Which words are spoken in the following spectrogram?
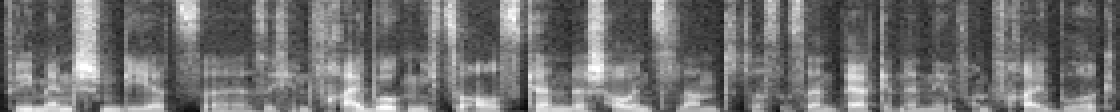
für die Menschen, die jetzt äh, sich in Freiburg nicht so auskennen, der Schau ins Land, das ist ein Berg in der Nähe von Freiburg.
